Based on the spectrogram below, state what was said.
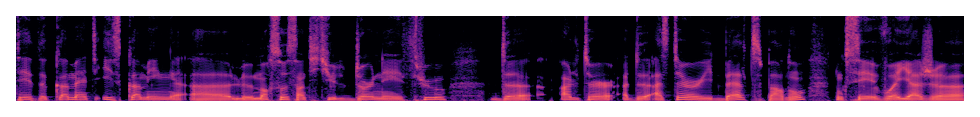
C'était The Comet is Coming. Euh, le morceau s'intitule Journey Through the, Asteroid Belt. Pardon. Donc c'est voyage euh,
